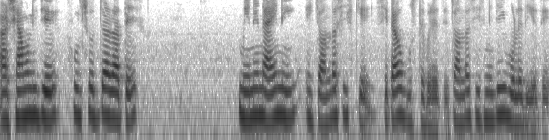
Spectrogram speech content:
আর শ্যামলী যে ফুলশয্যার রাতে মেনে নেয়নি এই চন্দাশিসকে, সেটাও বুঝতে পেরেছে। চন্দাশিস নিজেই বলে দিয়েছে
